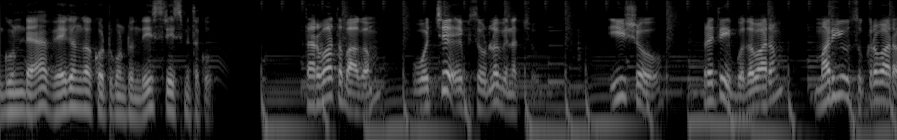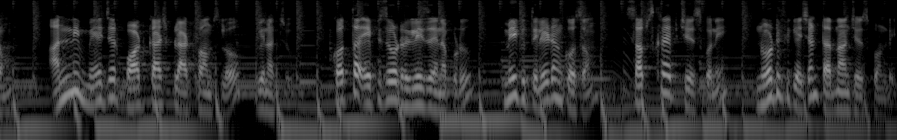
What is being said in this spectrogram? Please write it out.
గుండె వేగంగా కొట్టుకుంటుంది శ్రీస్మితకు. తర్వాత భాగం వచ్చే ఎపిసోడ్లో వినొచ్చు. ఈ షో ప్రతి బుధవారం మరియు శుక్రవారం అన్ని మేజర్ పాడ్కాస్ట్ ప్లాట్ఫామ్స్లో వినొచ్చు. కొత్త ఎపిసోడ్ రిలీజ్ అయినప్పుడు మీకు తెలియడం కోసం సబ్స్క్రైబ్ చేసుకొని నోటిఫికేషన్ టర్న్ ఆన్ చేసుకోండి.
